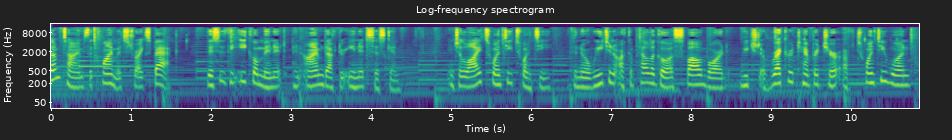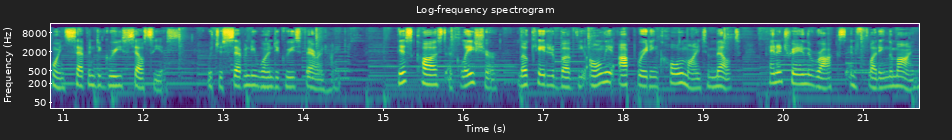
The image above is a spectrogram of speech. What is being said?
Sometimes the climate strikes back. This is the Eco Minute, and I'm Dr. Enid Sisskin. In July 2020, the Norwegian archipelago of Svalbard reached a record temperature of 21.7 degrees Celsius, which is 71 degrees Fahrenheit. This caused a glacier located above the only operating coal mine to melt, penetrating the rocks and flooding the mine,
